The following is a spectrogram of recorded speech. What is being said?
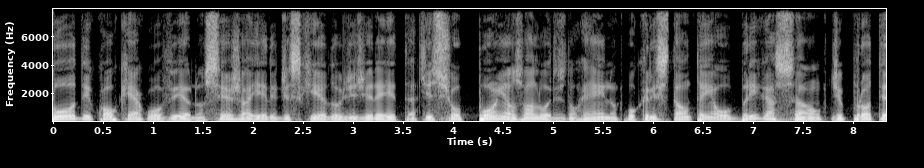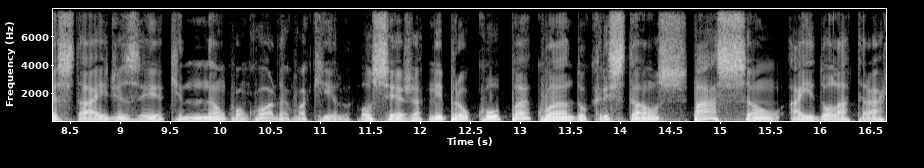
todo e qualquer governo, seja ele de esquerda ou de direita, que se opõe aos valores do reino, o cristão tem a obrigação de protestar e dizer que não concorda com aquilo. Ou seja, me preocupa quando cristãos passam a idolatrar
